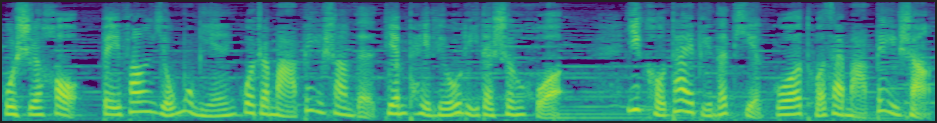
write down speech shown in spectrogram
古时候，北方游牧民过着马背上的颠沛流离的生活，一口带柄的铁锅驮在马背上，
